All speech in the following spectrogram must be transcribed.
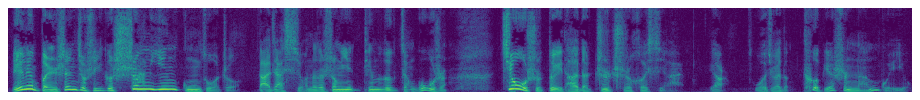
玲玲本身就是一个声音工作者，大家喜欢她的声音，听她的讲故事，就是对她的支持和喜爱。我觉得特别是男鬼友，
